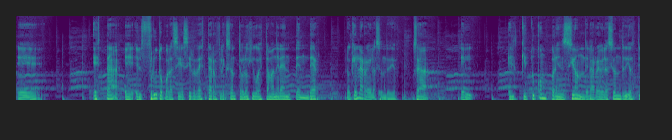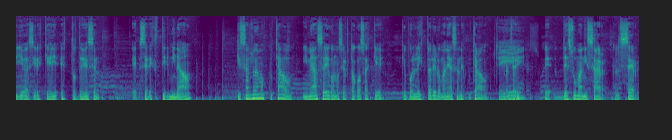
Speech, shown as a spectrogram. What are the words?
Eh, esta, eh, el fruto, por así decir, de esta reflexión teológica, de esta manera de entender lo que es la revelación de Dios. O sea, el, el que tu comprensión de la revelación de Dios te lleve a decir es que estos debiesen ser exterminados, quizás lo hemos escuchado y me hace eco, ¿no es cierto?, a cosas que, que por la historia de la humanidad se han escuchado. Sí. Eh, deshumanizar al ser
